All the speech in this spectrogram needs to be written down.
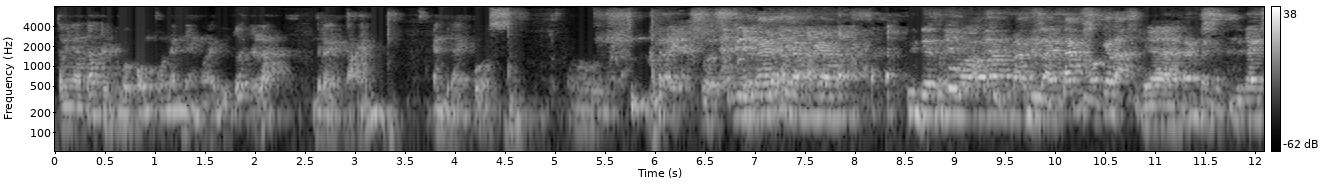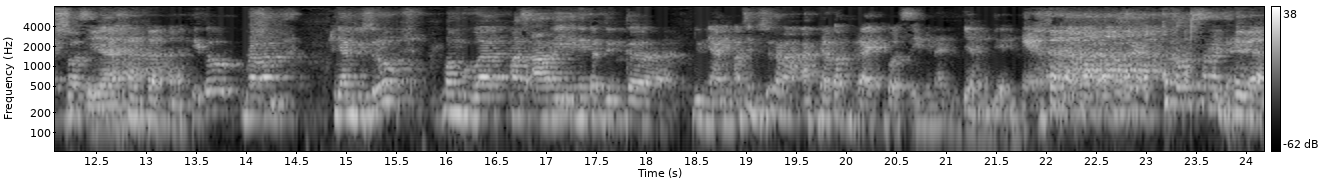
ternyata ada dua komponen yang lain itu adalah direct time and direct boss Oh, right. Bos, ini kayak yang yang tidak semua orang tak di time, oke lah. ya. The Right Boss ini Iya. itu berapa yang justru membuat Mas Ari ini terjun ke dunia animasi justru karena ada dapat The Right Boss ini tadi. ya mungkin Ya. Terus aja. Iya.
